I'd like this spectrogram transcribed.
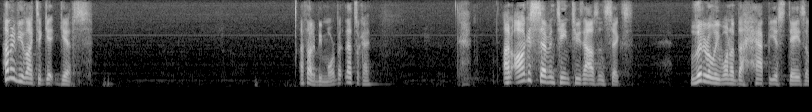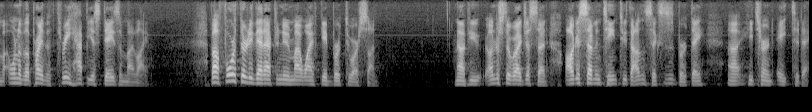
How many of you like to get gifts? I thought it'd be more, but that's okay. On August 17, 2006, literally one of the happiest days of my, one of the probably the three happiest days of my life. About 4:30 that afternoon, my wife gave birth to our son. Now, if you understood what I just said, August 17, 2006 is his birthday. Uh, he turned eight today.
